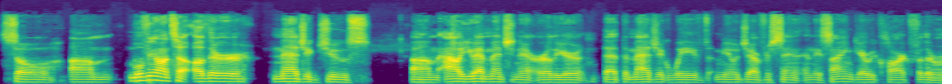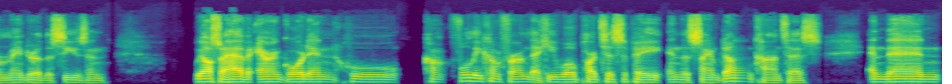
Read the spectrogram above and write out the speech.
So, um, moving on to other Magic juice. Um, Al, you had mentioned it earlier that the Magic waived Amile Jefferson and they signed Gary Clark for the remainder of the season. We also have Aaron Gordon, who com- fully confirmed that he will participate in the slam dunk contest. And then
